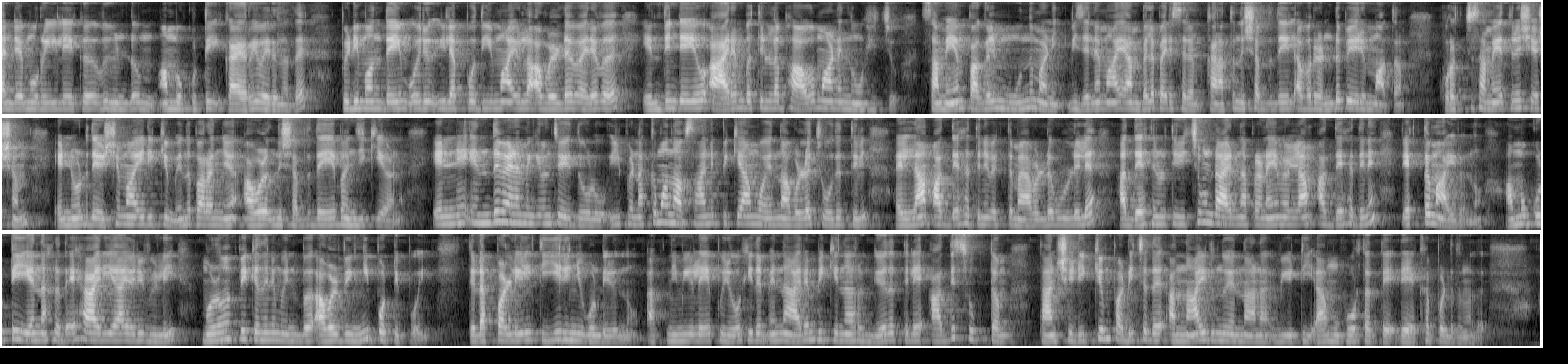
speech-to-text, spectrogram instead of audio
തന്റെ മുറിയിലേക്ക് വീണ്ടും അമ്മുക്കുട്ടി കയറി വരുന്നത്. പിടിമൊന്തയും ഒരു ഇലപ്പൊതിയുമായുള്ള അവളുടെ വരവ് എന്തിന്റെയോ ആരംഭത്തിനുള്ള ഭാവമാണെന്ന് ഊഹിച്ചു. സമയം പകൽ മൂന്ന് മണി. വിജനമായ അമ്പല പരിസരം. കനത്ത നിശബ്ദതയിൽ അവർ രണ്ടുപേരും മാത്രം. കുറച്ചു സമയത്തിനു ശേഷം എന്നോട് ദേഷ്യമായിരിക്കും എന്ന് പറഞ്ഞ് അവൾ നിശബ്ദതയെ ഭഞ്ചിക്കുകയാണ്. എന്നെ എന്ത് വേണമെങ്കിലും ചെയ്തോളൂ. ഈ പിണക്കം ഒന്ന് അവസാനിപ്പിക്കാമോ എന്ന അവളുടെ ചോദ്യത്തിൽ എല്ലാം അദ്ദേഹത്തിന് വ്യക്തമായി. അവളുടെ ഉള്ളിൽ അദ്ദേഹത്തിനോട് തിരിച്ചുണ്ടായിരുന്ന പ്രണയമെല്ലാം അദ്ദേഹത്തിന് വ്യക്തമായിരുന്നു. അമ്മുക്കുട്ടി എന്ന ഹൃദയഹാരിയായ ഒരു വിളി മുഴുമിപ്പിക്കുന്നതിന് മുൻപ് അവൾ വിങ്ങിപ്പൊട്ടിപ്പോയി തിടപ്പള്ളിയിൽ തീരിഞ്ഞുകൊണ്ടിരുന്നു. അഗ്നിമീളെ പുരോഹിതം എന്ന് ആരംഭിക്കുന്ന ഋഗ്വേദത്തിലെ അതിസൂക്തം താൻ ശരിക്കും പഠിച്ചത് അന്നായിരുന്നു എന്നാണ് വീട്ടി ആ മുഹൂർത്തത്തെ രേഖപ്പെടുത്തുന്നത്.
